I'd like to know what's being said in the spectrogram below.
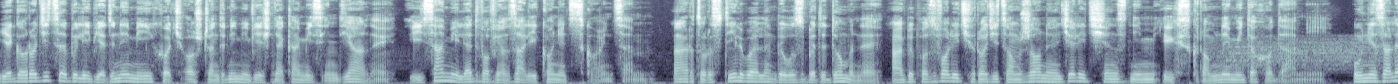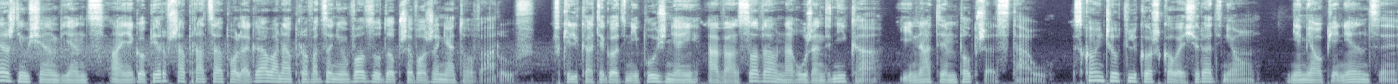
Jego rodzice byli biednymi, choć oszczędnymi wieśniakami z Indiany i sami ledwo wiązali koniec z końcem. Arthur Stilwell był zbyt dumny, aby pozwolić rodzicom żony dzielić się z nim ich skromnymi dochodami. Uniezależnił się więc, a jego pierwsza praca polegała na prowadzeniu wozu do przewożenia towarów. W kilka tygodni później awansował na urzędnika i na tym poprzestał. Skończył tylko szkołę średnią, nie miał pieniędzy,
